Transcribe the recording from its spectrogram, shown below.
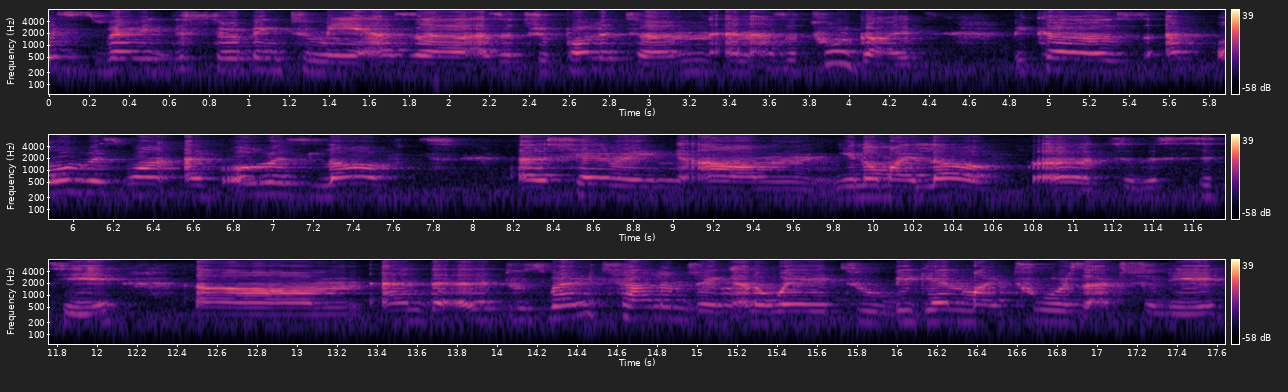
was very disturbing to me as a as a Tripolitan and as a tour guide because I've always want I've always loved uh, sharing, um, you know, my love uh, to the city. Um, and it was very challenging in a way to begin my tours actually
